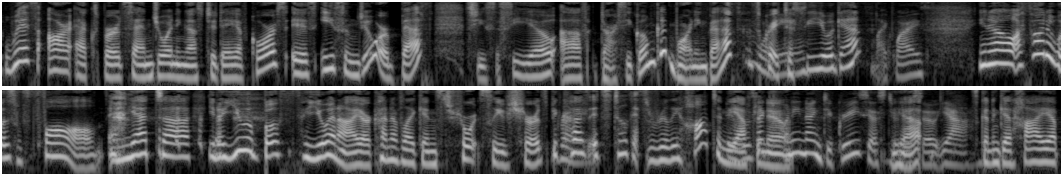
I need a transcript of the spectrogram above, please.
with our experts. And joining us today, of course, is Lee Seung-ju, or Beth. She's the CEO of Darcy Gom. Good morning, Beth. it's great to see you again. Likewise. You know, I thought it was fall, and yet, uh, you know, you both, you and I, are kind of like in short sleeve shirts because Right. it still gets really hot in the afternoon. it was like 29 degrees yesterday, Yep. so yeah. It's going to get high up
